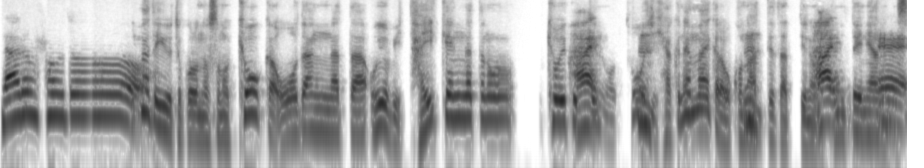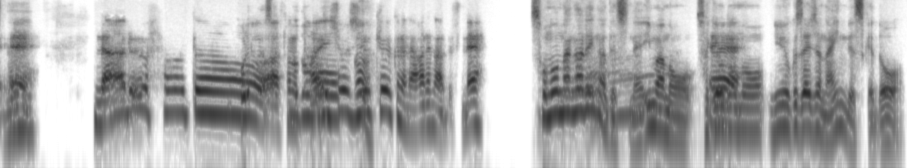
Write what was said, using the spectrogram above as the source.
なるほど。今でいうところのその強化横断型及び体験型の教育っていうのを当時100年前から行ってたっていうのが根底にあるんですね。なるほど。これがその対象自由教育の流れなんですね。その流れがですね、今の先ほどの入浴剤じゃないんですけど、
